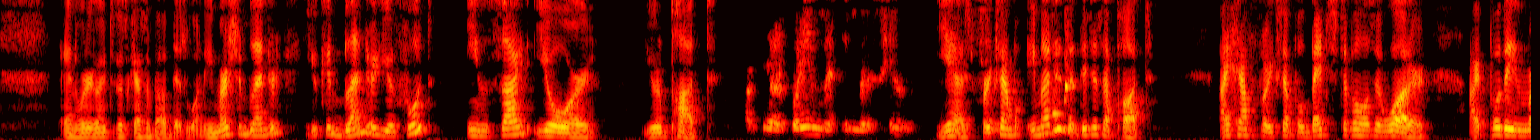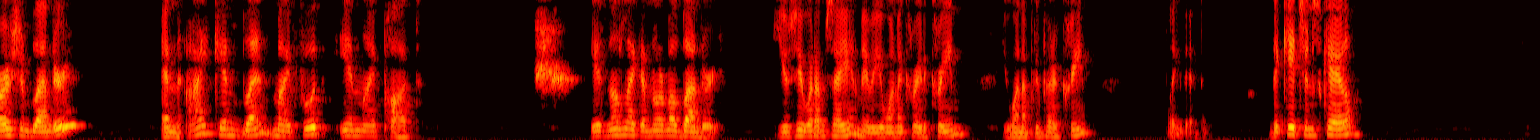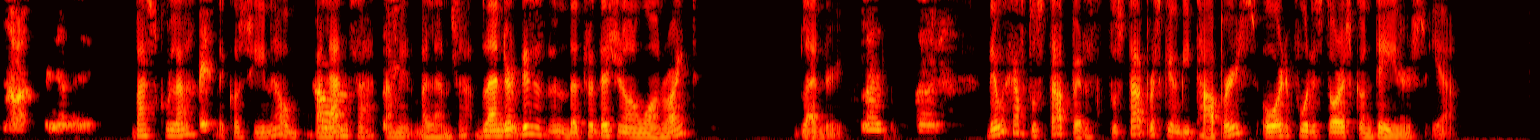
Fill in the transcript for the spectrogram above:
and we're going to discuss about this one. Immersion blender. You can blender your food inside your your pot. Por- Por inmer- inmersión. Yes, for example, imagine that this is a pot. I have, for example, vegetables and water. I put the immersion blender and I can blend my food in my pot. It's not like a normal blender. You see what I'm saying? Maybe you want to create a cream, you want to prepare a cream, like that. The kitchen scale, No, la de- báscula de cocina o balanza oh, también, balanza. Blender, this is the, the traditional one, right? Blender. Then we have two stoppers. Two stoppers can be toppers or food storage containers. Yeah.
